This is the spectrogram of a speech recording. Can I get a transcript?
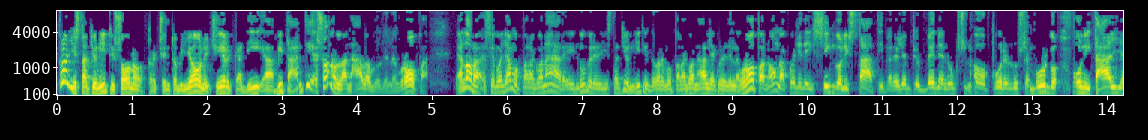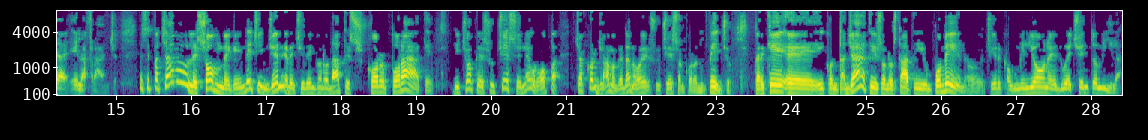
Però gli Stati Uniti sono 300 milioni circa di abitanti e sono l'analogo dell'Europa. Allora, se vogliamo paragonare i numeri degli Stati Uniti, dovremmo paragonarli a quelli dell'Europa, non a quelli dei singoli stati, per esempio il Benelux no, oppure il Lussemburgo o l'Italia e la Francia. E se facciamo le somme che invece in genere ci vengono date scorporate di ciò che è successo in Europa, ci accorgiamo che da noi è successo ancora di peggio, perché eh, i contagiati sono stati un po' meno, circa 1 milione e 200 mila,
